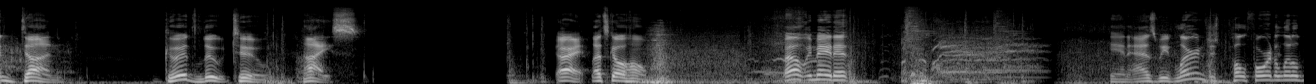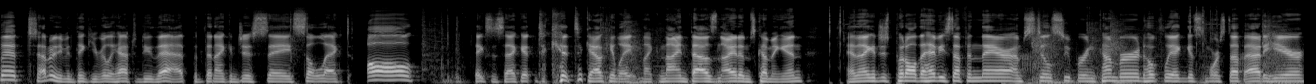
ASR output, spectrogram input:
And done. Good loot, too. Nice. All right, let's go home. Well, we made it. And as we've learned, just pull forward a little bit. I don't even think you really have to do that, but then I can just say select all. Takes a second to get to calculate like 9,000 items coming in. And then I can just put all the heavy stuff in there. I'm still super encumbered. Hopefully I can get some more stuff out of here.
